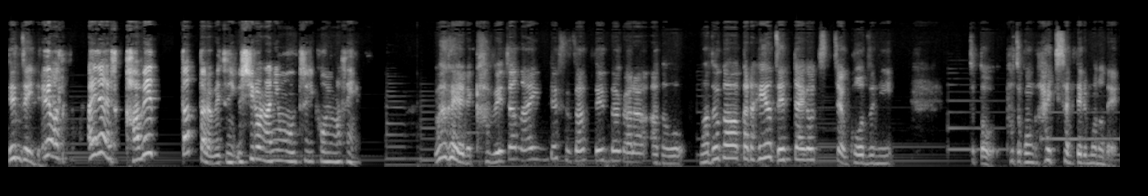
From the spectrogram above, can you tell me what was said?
全然いいです。でも、あれじゃないですか、壁だったら別に後ろ何も映り込みませんよ。我が家ね、壁じゃないんです。残念ながら。あの、窓側から部屋全体が映っちゃう構図に、ちょっとパソコンが配置されてるもので、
